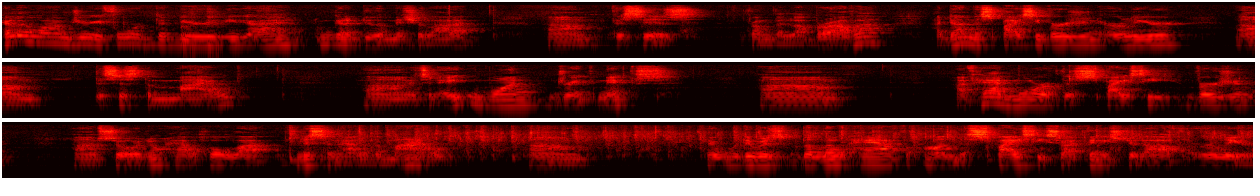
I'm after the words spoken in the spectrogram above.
Hello, I'm Jerry Fort, the beer review guy. I'm gonna do a michelada. Um, this is from the La Brava. I done the spicy version earlier. Um, this is the mild. Um, it's an eight in one drink mix. Um, I've had more of the spicy version, uh, so I don't have a whole lot missing out of the mild. Um, there, there was below half on the spicy, so I finished it off earlier.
